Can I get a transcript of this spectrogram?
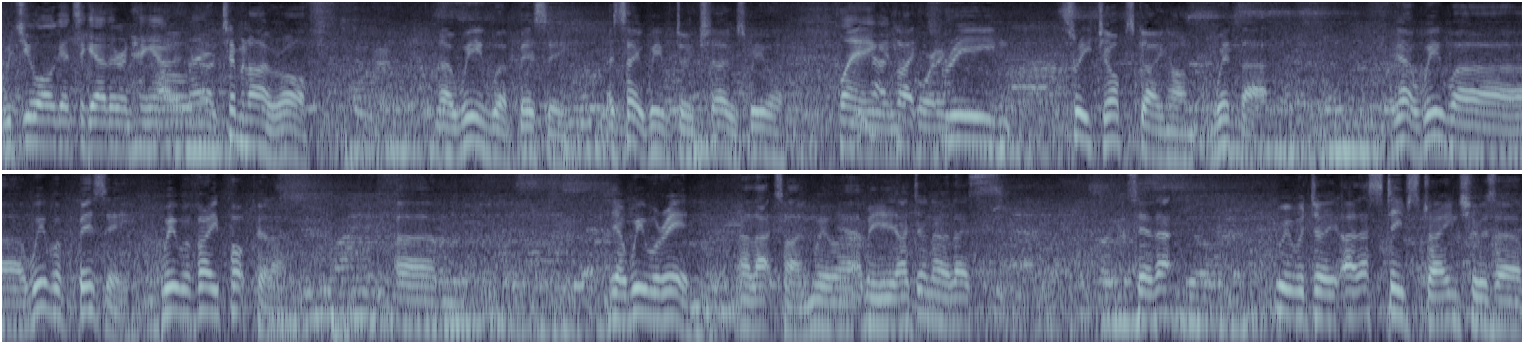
would you all get together and hang out oh, at night? No, Tim and I were off. No, we were busy. I say we were doing shows. We were playing we had and like recording. three three jobs going on with that. Yeah, we were we were busy. We were very popular. Um, yeah, we were in at that time. We were. I mean, I don't know. Let's see that we were doing. Uh, that's Steve Strange, who was a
